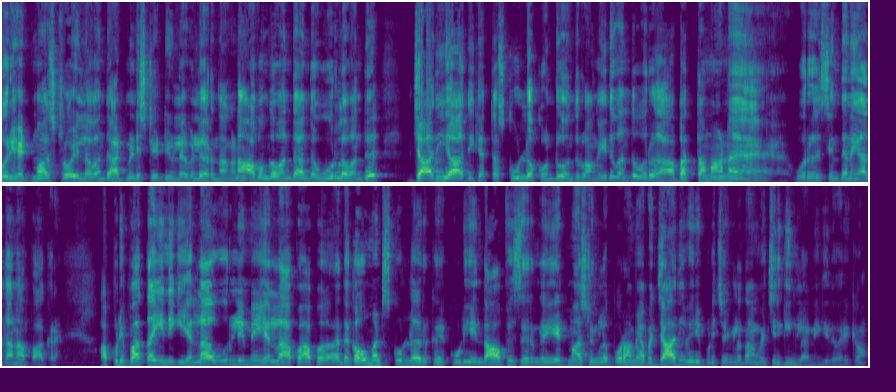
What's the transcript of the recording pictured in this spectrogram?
ஒரு ஹெட் மாஸ்டரோ இல்லை வந்து அட்மினிஸ்ட்ரேட்டிவ் லெவலில் இருந்தாங்கன்னா அவங்க வந்து அந்த ஊரில் வந்து ஜாதி ஆதிக்கத்தை ஸ்கூலில் கொண்டு வந்துருவாங்க. இது வந்து ஒரு அபத்தமான ஒரு சிந்தனையாக தான் நான் பார்க்குறேன். அப்படி பார்த்தா இன்றைக்கி எல்லா ஊர்லேயுமே எல்லா அப்போ அப்போ அந்த கவர்மெண்ட் ஸ்கூலில் இருக்கக்கூடிய இந்த ஆஃபீஸருங்க ஹெட் மாஸ்டருங்களை பூராமே அப்போ ஜாதி வெறி பிடிச்சவங்கள தான் வச்சுருக்கீங்களா நீங்கள் இது வரைக்கும்?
